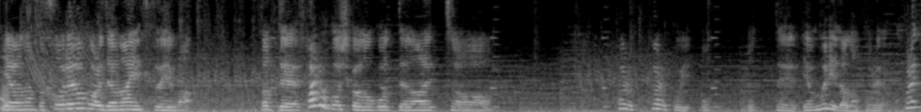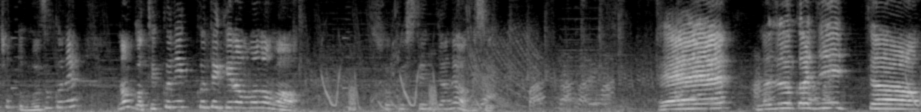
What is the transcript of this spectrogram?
秒。いやなんかそれどころじゃないっす今。だってファルコしか残ってないっちゃ。ちゃファルファルコ追っていや無理だなこれ。これちょっとむずくね？なんかテクニック的なものが不足してんじゃね私。えー、難しいっちゃ。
